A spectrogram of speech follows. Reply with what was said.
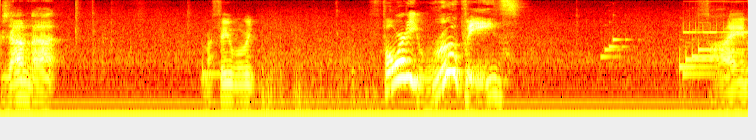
Cause I'm not. My favorite forty rupees. Fine.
